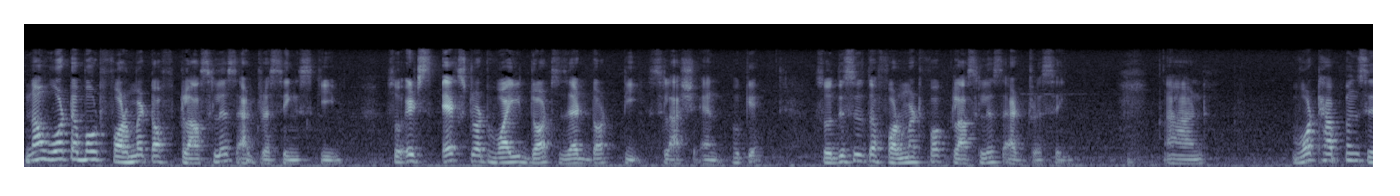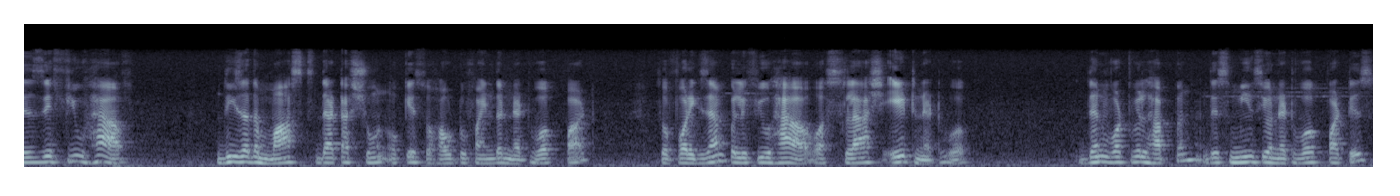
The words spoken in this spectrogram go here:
Now what about format of classless addressing scheme? So it's x dot y dot z dot t slash n okay? So this is the format for classless addressing. And what happens is if you have these are the masks that are shown okay? So how to find the network part so for example if you have a slash 8 network then what will happen? This means your network part is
